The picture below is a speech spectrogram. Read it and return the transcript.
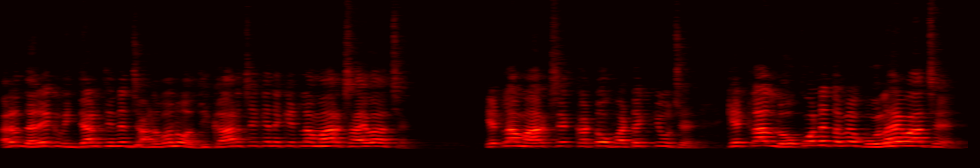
અરે દરેક વિદ્યાર્થીને જાણવાનો અધિકાર છે કે ને કેટલા માર્ક્સ આવ્યા છે? કેટલા માર્ક્સે કટ ઓફ અટક્યું છે? કેટલા લોકોને તમે બોલાવ્યા છે?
